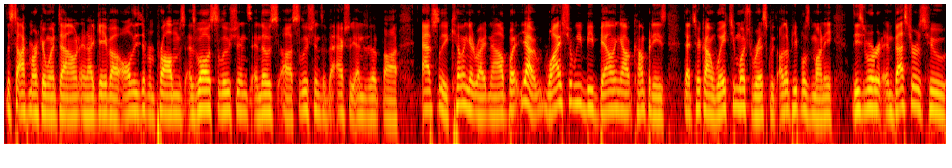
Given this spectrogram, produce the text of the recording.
the stock market went down, and I gave out all these different problems as well as solutions, and those uh, solutions have actually ended up uh, absolutely killing it right now. But yeah, why should we be bailing out companies that took on way too much risk with other people's money? These were investors who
